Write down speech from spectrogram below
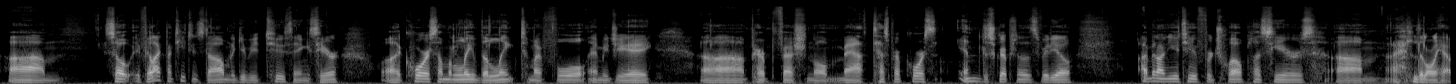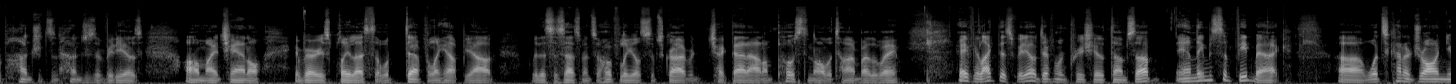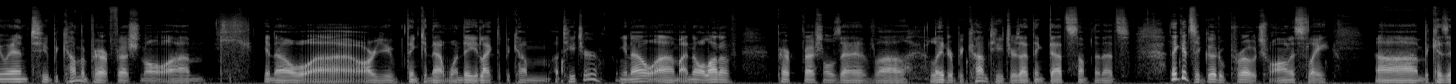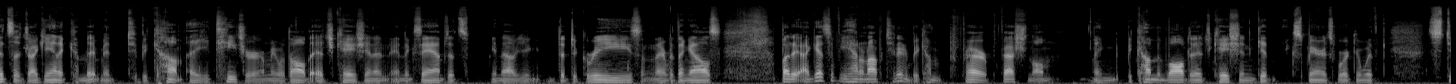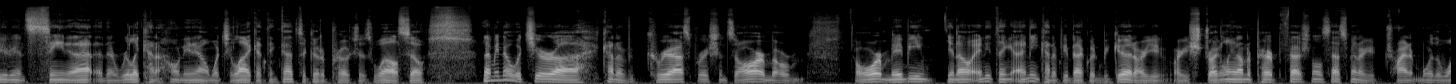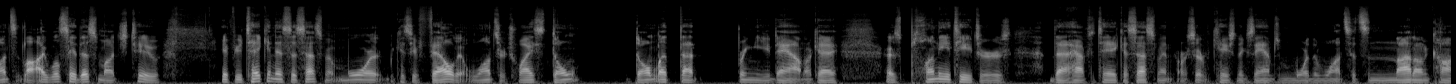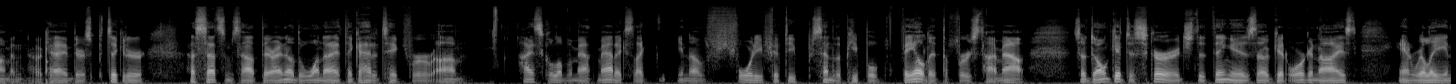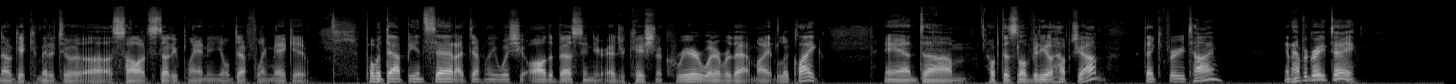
Um, so if you like my teaching style, I'm going to give you two things here. Uh, of course, I'm going to leave the link to my full MEGA uh, paraprofessional math test prep course in the description of this video. I've been on YouTube for 12 plus years. Um, I literally have hundreds and hundreds of videos on my channel in various playlists that will definitely help you out with this assessment. So hopefully you'll subscribe and check that out. I'm posting all the time, by the way. Hey, if you like this video, definitely appreciate a thumbs up and leave me some feedback. Uh, what's kind of drawing you in to become a paraprofessional? Um, you know, uh, are you thinking that one day you'd like to become a teacher? You know, um, I know a lot of paraprofessionals that have uh, later become teachers. I think that's something that's, I think it's a good approach, honestly. Uh, because it's a gigantic commitment to become a teacher. I mean, with all the education and, and exams, it's you know you, the degrees and everything else. But I guess if you had an opportunity to become a professional, and become involved in education, get experience working with students, seeing that, and then really kind of honing in on what you like. I think that's a good approach as well. So let me know what your uh, kind of career aspirations are, or, or maybe you know anything, any kind of feedback would be good. Are you are you struggling on a paraprofessional assessment? Are you trying it more than once? I will say this much too: if you're taking this assessment more because you failed it once or twice, don't don't let that bringing you down, okay? There's plenty of teachers that have to take assessment or certification exams more than once. It's not uncommon, okay? There's particular assessments out there. I know the one that I think I had to take for um, high school level mathematics, like, you know, 40, 50% of the people failed it the first time out. So don't get discouraged. The thing is, though, get organized and really, you know, get committed to a, a solid study plan and you'll definitely make it. But with that being said, I definitely wish you all the best in your educational career, whatever that might look like. And um, hope this little video helped you out. Thank you for your time and have a great day.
